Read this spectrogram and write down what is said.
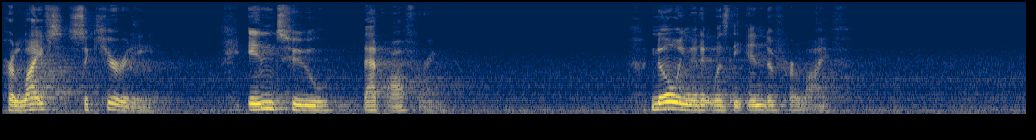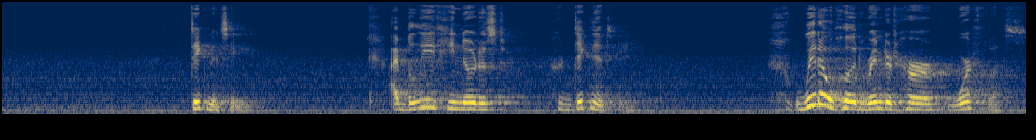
her life's security, into that offering, knowing that it was the end of her life. dignity. I believe he noticed her dignity. Widowhood rendered her worthless.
